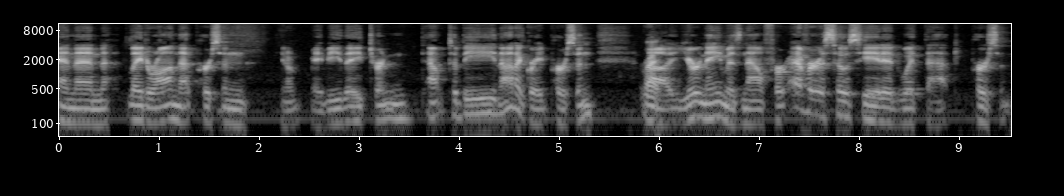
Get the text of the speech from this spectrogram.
and then later on that person, you know, maybe they turn out to be not a great person, Right. uh, your name is now forever associated with that person.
